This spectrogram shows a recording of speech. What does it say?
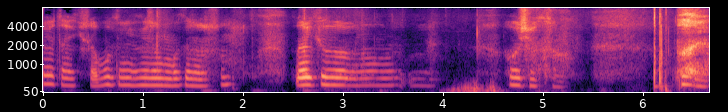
Evet arkadaşlar bugün videom bu kadar olsun. Like ve abone olmayı unutmayın. Hoşçakalın. Bye.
